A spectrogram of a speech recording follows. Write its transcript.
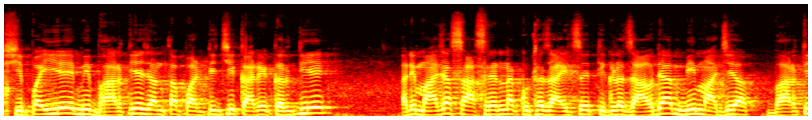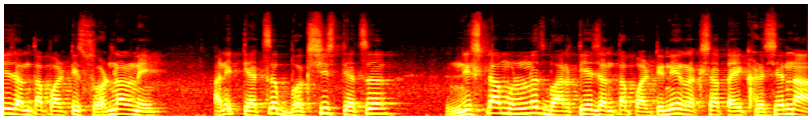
शिपाई आहे मी भारतीय जनता पार्टीची कार्यकर्ती आहे. आणि माझ्या सासऱ्यांना कुठं जायचं आहे तिकडं जाऊ द्या मी माझ्या भारतीय जनता पार्टी सोडणार नाही. आणि त्याचं बक्षीस त्याचं निष्ठा म्हणूनच भारतीय जनता पार्टीने रक्षाताई खडसेंना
